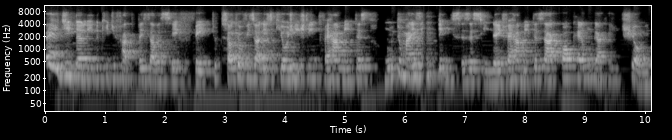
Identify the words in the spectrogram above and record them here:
perdida ali no que de fato precisava ser feito. Só que eu visualizo que hoje a gente tem ferramentas muito mais intensas, assim, né? E ferramentas a qualquer lugar que a gente olhe.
